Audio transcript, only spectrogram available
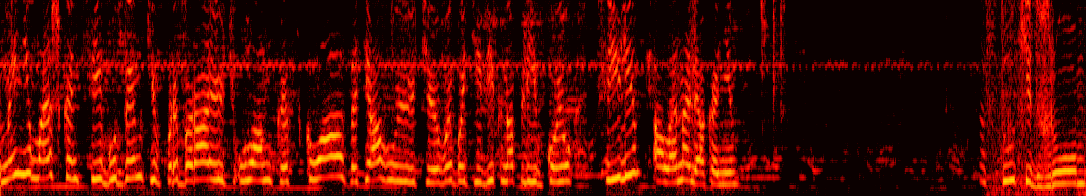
Нині мешканці будинків прибирають уламки скла, затягують вибиті вікна плівкою. Цілі, але налякані. Стукіт, гром.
